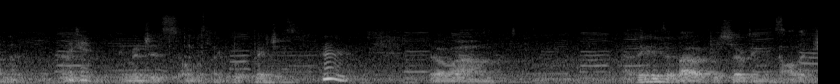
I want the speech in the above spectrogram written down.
on it. and Okay. Images almost like book pages. Hmm. So um, I think it's about preserving knowledge,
